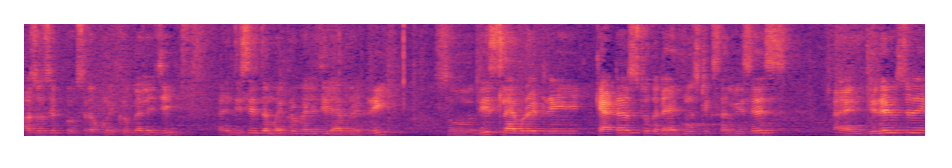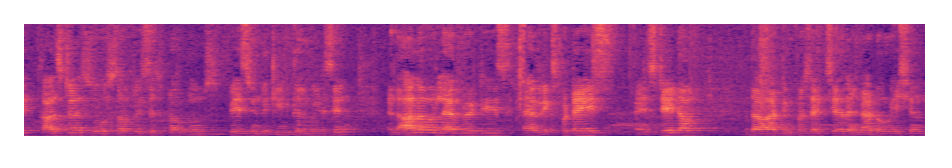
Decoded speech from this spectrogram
Associate Professor of Microbiology, and this is the Microbiology Laboratory. So this laboratory caters to the diagnostic services and derives a constant source of research problems faced in the clinical medicine. And all our laboratories have expertise and state-of-the-art infrastructure and automation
